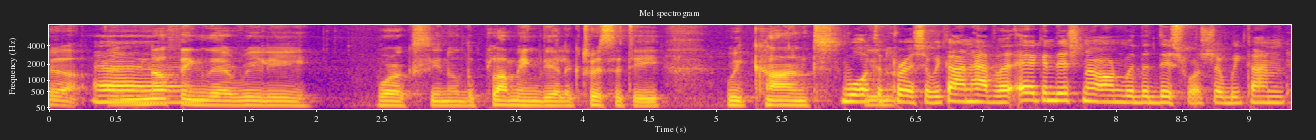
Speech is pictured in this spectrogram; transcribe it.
Yeah, and uh, nothing there really works. You know, the plumbing, the electricity, we can't. Water you know- pressure. We can't have an air conditioner on with the dishwasher. We can't,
